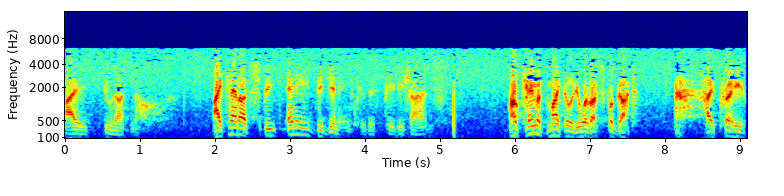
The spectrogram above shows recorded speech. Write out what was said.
I do not know. I cannot speak any beginning to this peevish odds. How came it, Michael, you were thus forgot? I pray you,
